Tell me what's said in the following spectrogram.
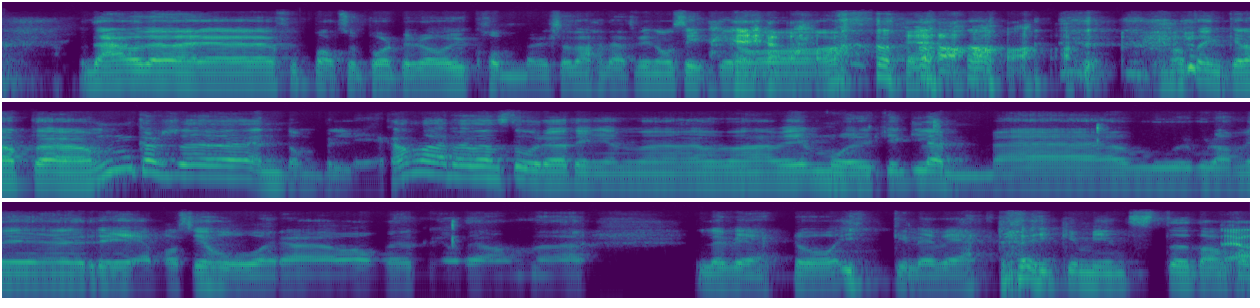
det er jo det der eh, fotballsupporter og hukommelse. Det at vi nå sitter og, Ja. og tenker at um, kanskje Ndomblé kan være den store tingen. Eh, Vi må jo ikke glemme hvor, hvordan vi rev oss i håret over det han leverte og ikke leverte, ikke minst da han Ja.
